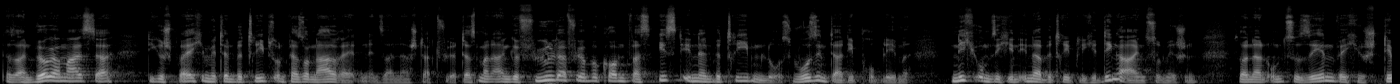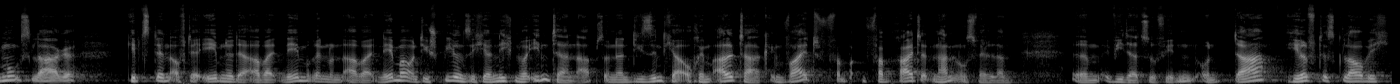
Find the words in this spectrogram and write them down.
dass ein Bürgermeister die Gespräche mit den Betriebs- und Personalräten in seiner Stadt führt, dass man ein Gefühl dafür bekommt, was ist in den Betrieben los, wo sind da die Probleme. Nicht um sich in innerbetriebliche Dinge einzumischen, sondern um zu sehen, welche Stimmungslage gibt es denn auf der Ebene der Arbeitnehmerinnen und Arbeitnehmer. Und die spielen sich ja nicht nur intern ab, sondern die sind ja auch im Alltag, im weit verbreiteten Handlungsfeldern ähm, wiederzufinden. Und da hilft es, glaube ich,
